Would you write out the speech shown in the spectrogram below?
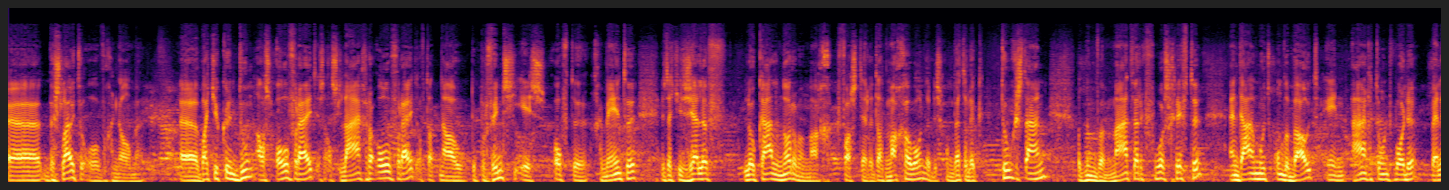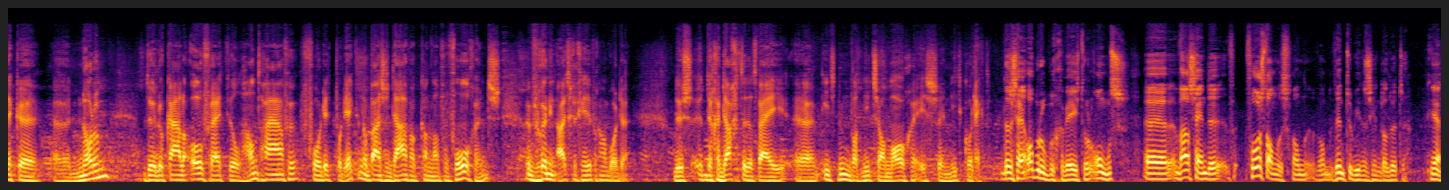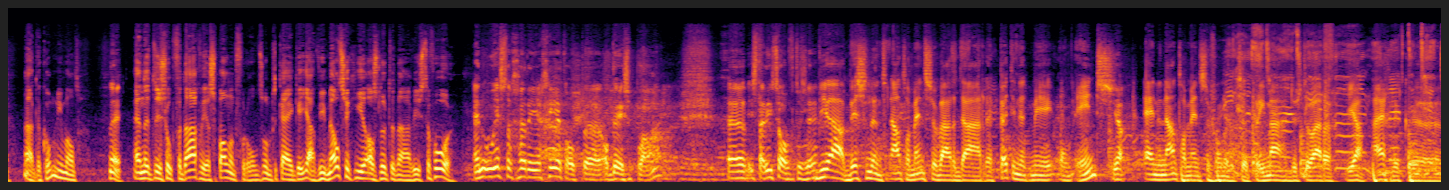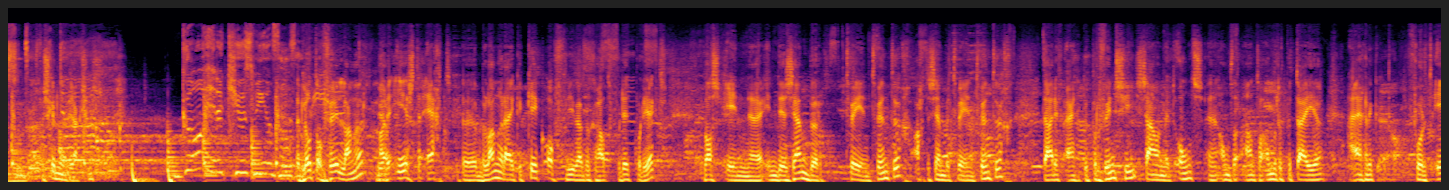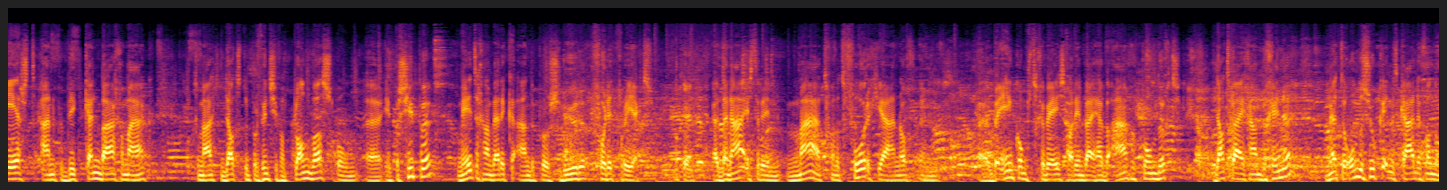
uh, besluiten overgenomen. Uh, wat je kunt doen als overheid, is als lagere overheid... of dat nou de provincie is of de gemeente... is dat je zelf lokale normen mag vaststellen. Dat mag gewoon, dat is gewoon wettelijk toegestaan. Dat noemen we maatwerkvoorschriften. En daar moet onderbouwd in aangetoond worden welke uh, norm de lokale overheid wil handhaven voor dit project. En op basis daarvan kan dan vervolgens een vergunning uitgegeven gaan worden. Dus de gedachte dat wij iets doen wat niet zou mogen is niet correct. Er zijn oproepen geweest door ons. waar zijn de voorstanders van, van windturbines in de Lutte? Ja. Nou, daar komt niemand. Nee. En het is ook vandaag weer spannend voor ons om te kijken... Ja, wie meldt zich hier als Luttenaar, wie is ervoor? En hoe is er gereageerd op, uh, op deze plannen? Uh, is daar iets over te zeggen? Ja, wisselend. Een aantal mensen waren daar uh, het mee oneens. Ja. En een aantal mensen vonden het prima. Dus er waren ja, eigenlijk verschillende reacties. Het loopt al veel langer, maar de eerste echt belangrijke kick-off die we hebben gehad voor dit project was in, in december 22, 8 december 22. Daar heeft eigenlijk de provincie samen met ons en een aantal andere partijen... eigenlijk voor het eerst aan het publiek kenbaar gemaakt gemaakt dat de provincie van plan was om uh, in principe mee te gaan werken aan de procedure voor dit project. Okay. Uh, daarna is er in maart van het vorig jaar nog een uh, bijeenkomst geweest waarin wij hebben aangekondigd dat wij gaan beginnen met de onderzoeken in het kader van de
